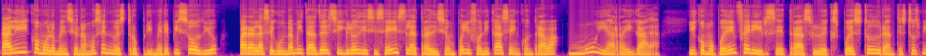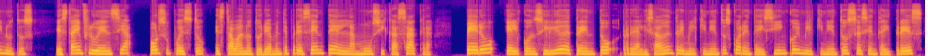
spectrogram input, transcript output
Tal y como lo mencionamos en nuestro primer episodio, para la segunda mitad del siglo XVI la tradición polifónica se encontraba muy arraigada, y como puede inferirse tras lo expuesto durante estos minutos, esta influencia, por supuesto, estaba notoriamente presente en la música sacra, pero el concilio de Trento, realizado entre 1545 y 1563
